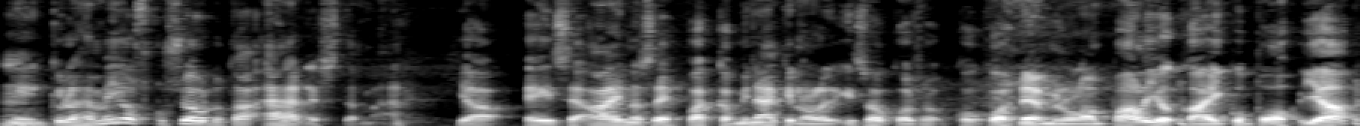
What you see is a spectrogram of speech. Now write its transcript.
niin mm. kyllähän me joskus joudutaan äänestämään. Ja ei se aina se, vaikka minäkin olen iso kokoinen ja minulla on paljon kaikupohjaa,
